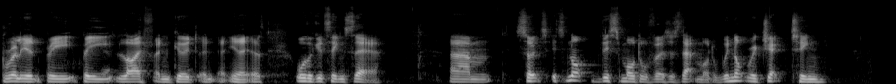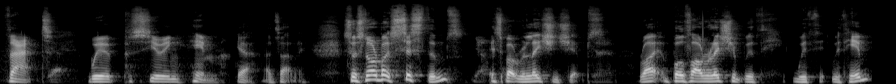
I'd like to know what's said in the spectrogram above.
brilliant, be be life and good, and uh, you know all the good things there. Um, so it's it's not this model versus that model. We're not rejecting that. We're pursuing him. Yeah, exactly. So it's not about systems; it's about relationships, right? Both our relationship with with with him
